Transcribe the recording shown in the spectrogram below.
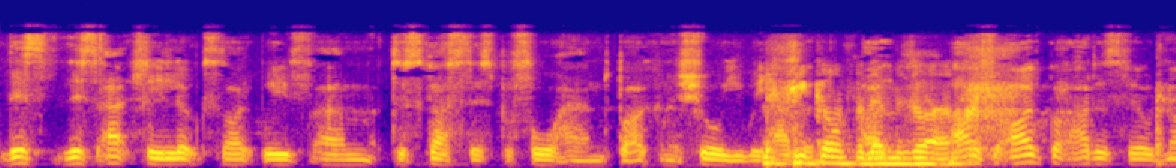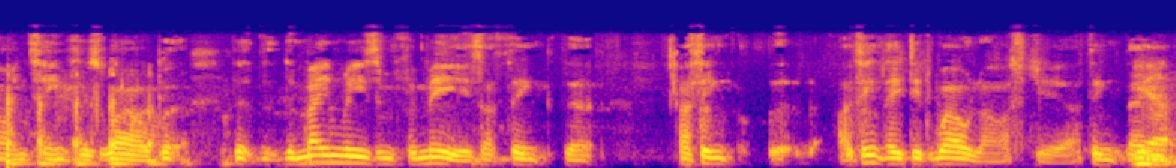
This this actually looks like we've um, discussed this beforehand, but I can assure you we Have haven't. you gone for them I- as well? I've, I've got Huddersfield 19th as well, but the, the main reason for me is I think that I think I think they did well last year. I think they Yeah.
